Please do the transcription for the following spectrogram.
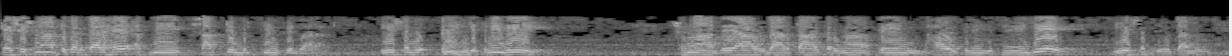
कैसे समाप्त करता रहे? अपनी सात्विक वृत्तियों के द्वारा। ये सब जितने भी क्षमा, दया, उदारता, करुणा, प्रेम, भाव इतने जितने हैं, ये ये सब देवता लोग हैं।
